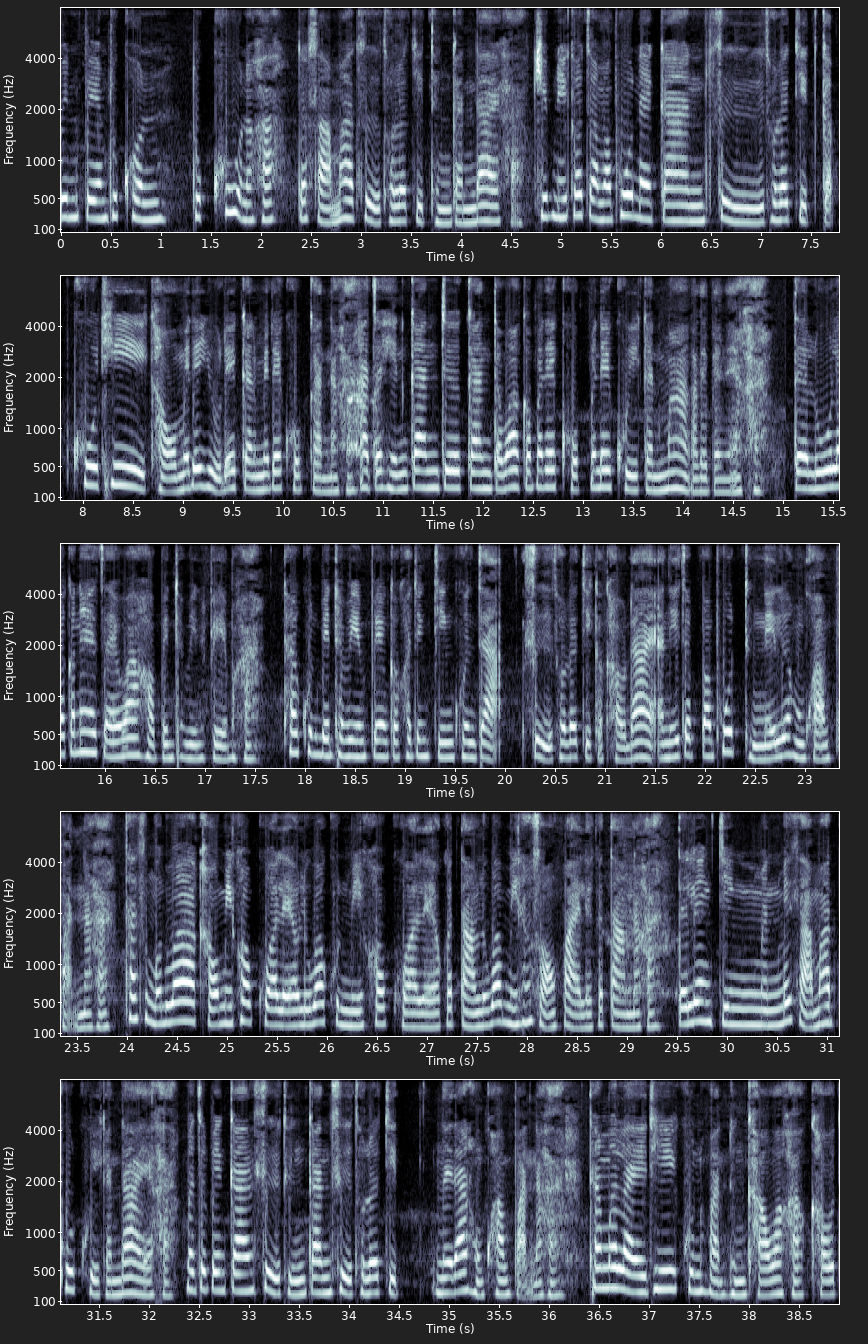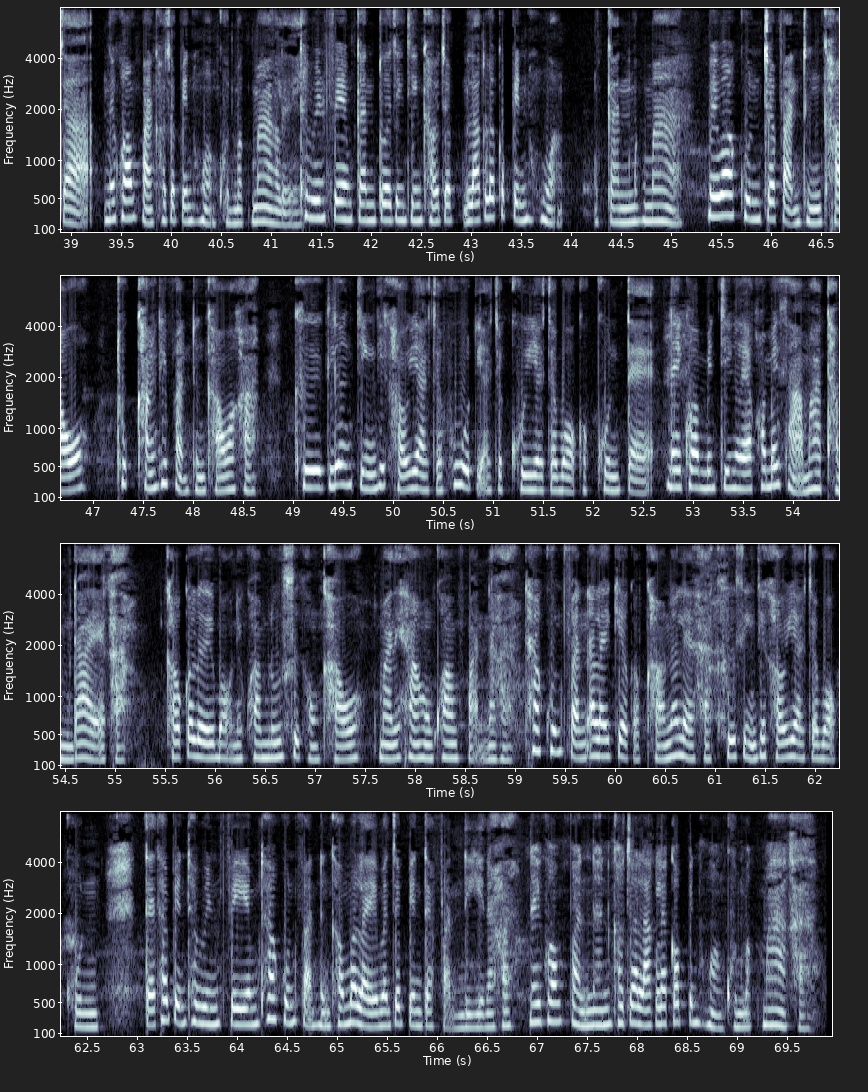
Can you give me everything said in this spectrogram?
วินเฟรมทุกคนทุกคู่นะคะ จะสามารถสื่อโทรจิตถึงกันได้ค่ะ คลิปนี้ก็จะมาพูดในการสื่อโทรจิตกับคู่ที่เขาไม่ได้อยู่ด้วยกันไม่ได้คบกันนะคะ อาจจะเห็นกันเจอกันแต่ว่าก็ไม่ได้คบไม่ได้คุยกันมากอะไรแบบนี้ค่ะ แต่รู้แล้วก็แน่ใจว่าเขาเป็นทวินเฟรมค่ะ ถ้าคุณเป็นทวินเฟรมกับเขาจริง ๆ คุณจะ สื่อโทรจิตกับเขาได้ อันนี้จะมาพูดถึงในเรื่องของความฝันนะคะ ถ้าสมมติว่าเขามีครอบครัวแล้ว หรือว่าคุณมีครอบครัวแล้วก็ตาม หรือว่ามีทั้งสองฝ่ายเลยก็ตามนะคะ แต่เรื่องจริงมันไม่สามารถพูดคุยกันได้อะค่ะ มันจะเป็นการสื่อถึงการสื่อโทรจิตในด้านของความฝันนะคะ ถ้าเมื่อไรที่คุณฝันถึงเขาอะค่ะ เขาจะในความฝันเขาจะเป็นห่วงคุณมาก ๆ เลย ถ้าเป็นเฟรมกันตัวจริง ๆ เขาจะรักแล้วก็เป็นห่วงกันมาก ๆ ไม่ว่าคุณจะฝันถึงเขา ทุกครั้งที่ฝันถึงเขาอะค่ะ คือเรื่องจริงที่เขาอยากจะพูด อยากจะคุยอยากจะบอกกับคุณแต่ ในความเป็นจริงแล้วเขาไม่สามารถทำได้อะค่ะเขาก็เลยบอกในความรู้สึกของเขามาในทางของความฝันนะคะ ถ้าคุณฝันอะไรเกี่ยวกับเขานั่นแหละค่ะ คือสิ่งที่เขาอยากจะบอกคุณ แต่ถ้าเป็นทวินเฟรมถ้าคุณฝันถึงเขาเมื่อไหร่มันจะเป็นแต่ฝันดีนะคะ ในความฝันนั้นเขาจะรักและก็เป็นห่วงคุณมากๆค่ะ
